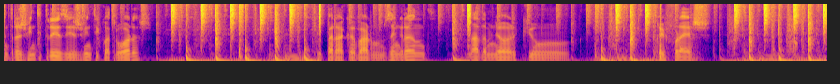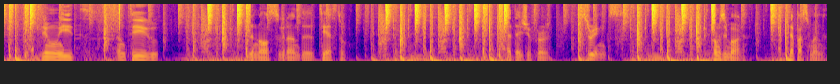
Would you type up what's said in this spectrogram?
entre as 23 e as 24 horas. E para acabarmos em grande, nada melhor que um refresh de um hit antigo do nosso grande Tiesto. A Deja for Strings. Vamos embora. Até para a semana.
